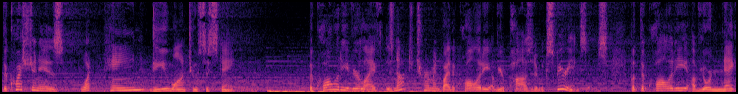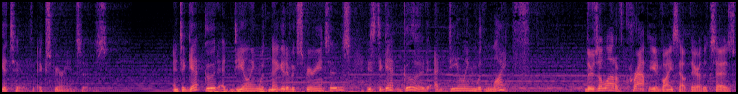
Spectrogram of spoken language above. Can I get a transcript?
The question is, what pain do you want to sustain? The quality of your life is not determined by the quality of your positive experiences, but the quality of your negative experiences. And to get good at dealing with negative experiences is to get good at dealing with life. There's a lot of crappy advice out there that says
